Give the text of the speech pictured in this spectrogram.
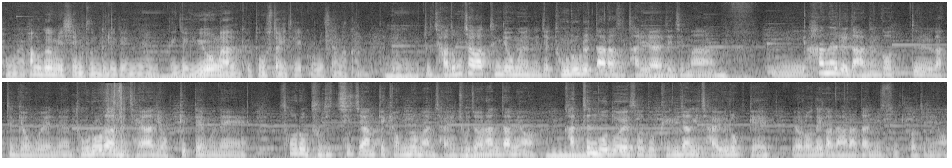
정말 황금이신 분들에게는 굉장히 유용한 교통수단이 될 걸로 생각합니다. 네. 또 자동차 같은 경우에는 이제 도로를 따라서 달려야 되지만 이 하늘을 나는 것들 같은 경우에는 도로라는 제한이 없기 때문에 서로 부딪히지 않게 경로만 잘 조절한다면 음. 같은 고도에서도 굉장히 자유롭게 여러 대가 날아다닐 수 있거든요.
